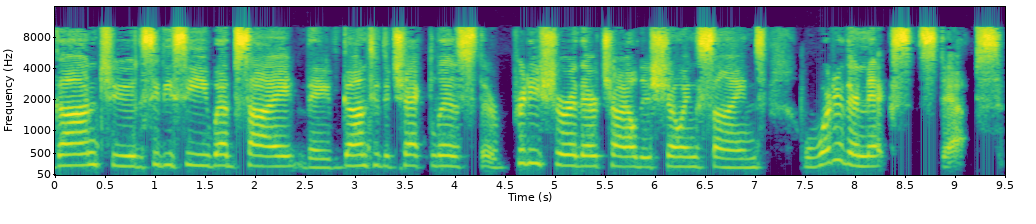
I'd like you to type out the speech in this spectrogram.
gone to the CDC website, they've gone through the checklist, they're pretty sure their child is showing signs. What are their next steps?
